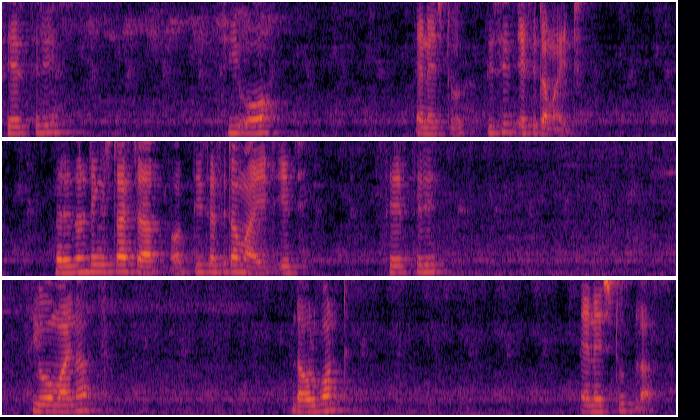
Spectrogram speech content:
CH3 CO NH2 this is acetamide the resulting structure of this acetamide is CH3 CO minus double bond NH2 plus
